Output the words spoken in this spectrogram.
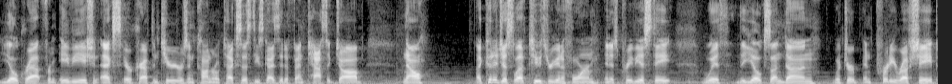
yoke wrap from Aviation X Aircraft Interiors in Conroe, Texas. These guys did a fantastic job. Now, I could have just left 2-3 uniform in its previous state with the yokes undone, which are in pretty rough shape,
